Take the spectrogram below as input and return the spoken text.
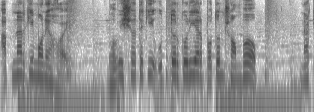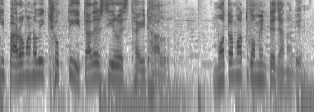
আপনার কি মনে হয়, ভবিষ্যতে কি উত্তর কোরিয়ার পতন সম্ভব, নাকি পারমাণবিক শক্তি তাদের চিরস্থায়ী ঢাল? মতামত কমেন্টে জানাবেন।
